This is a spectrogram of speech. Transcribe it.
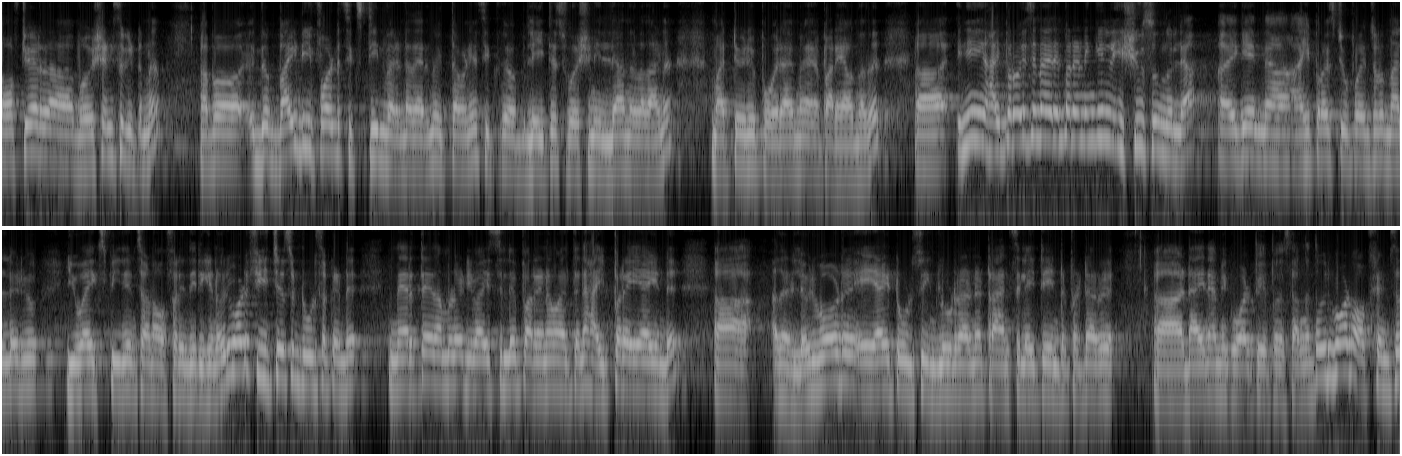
സോഫ്റ്റ്വെയർ വേർഷൻസ് കിട്ടുന്നത്. അപ്പോൾ ഇത് ബൈ ഡിഫോൾട്ട് സിക്സ്റ്റീൻ വരേണ്ടതായിരുന്നു ഇത്തവണയും. സിക്സ് ലേറ്റസ്റ്റ് വേർഷൻ ഇല്ല എന്നുള്ളതാണ് മറ്റൊരു പോരായ്മ പറയാവുന്നത്. ഇനി ഹൈപ്രോയിസിന്റെ കാര്യം പറയുകയാണെങ്കിൽ ഇഷ്യൂസ് ഒന്നുമില്ല. Again hyper OS two point zero നല്ലൊരു യു ഐ എക്സ്പീരിയൻസ് ആണ് ഓഫർ ചെയ്തിരിക്കുന്നത്. ഒരുപാട് ഫീച്ചേഴ്സും ടൂൾസ് ഒക്കെ ഉണ്ട്. നേരത്തെ നമ്മുടെ ഡിവൈസിൽ പറയുന്ന പോലെ തന്നെ ഹൈപ്പർ എ ഐ ഉണ്ട്. അതല്ല ഒരുപാട് എ ഐ ടൂൾസ് ഇൻക്ലൂഡഡ് ആണ്. ട്രാൻസ്ലേറ്റ് ഇന്റർപ്രറ്റർ ഡൈനാമിക് വാൾപേപ്പേഴ്സ് അങ്ങനത്തെ ഒരുപാട് ഓപ്ഷൻസ്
